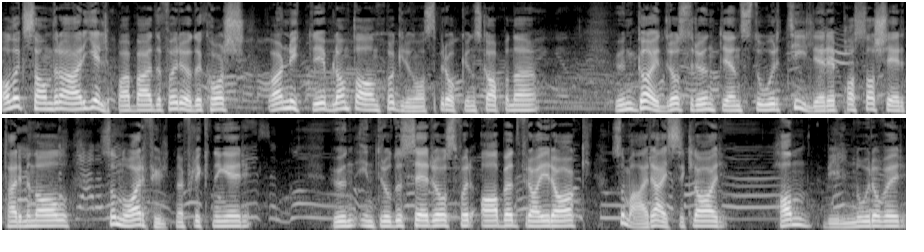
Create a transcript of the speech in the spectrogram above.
Alexandra er hjelpearbeider for Røde Kors og er nyttig bl.a. pga. språkkunnskapene. Hun guider oss rundt i en stor tidligere passasjerterminal som nå er fylt med flyktninger. Hun introduserer oss for Abed fra Irak, som er reiseklar. Han vil nordover.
